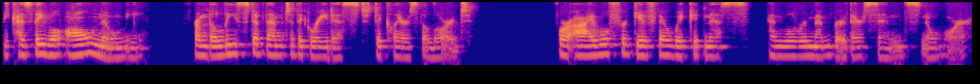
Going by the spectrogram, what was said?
because they will all know me from the least of them to the greatest, declares the Lord. For I will forgive their wickedness and will remember their sins no more.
